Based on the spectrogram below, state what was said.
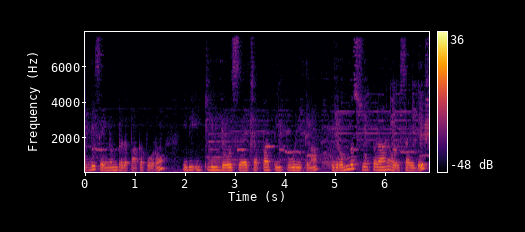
எப்படி செய்யணுன்றதை பார்க்க போகிறோம் இது இட்லி தோசை சப்பாத்தி பூரிக்கெலாம் இது ரொம்ப சூப்பரான ஒரு சைட் டிஷ்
